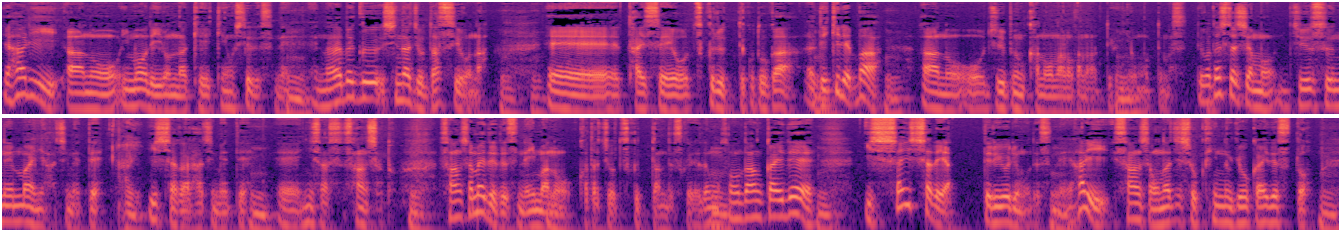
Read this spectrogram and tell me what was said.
やはりあの今までいろんな経験をしてですね、なるべくシナジーを出すような、うん、えー、体制を作るってことができれば、あの十分可能なのかなというふうに思ってます。で私たちはもう十数年前に始めて、はい、1社から始めて、うん、えー、2社3社と、うん、3社目でですね今の形を作ったんですけれども、その段階で、一社一社でやってるよりもですね、やはり3社同じ食品の業界ですと、うん、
